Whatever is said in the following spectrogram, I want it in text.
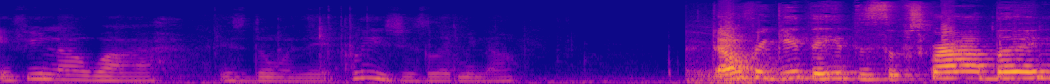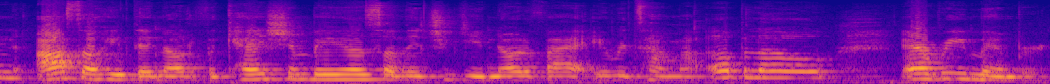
if you know why it's doing that, please just let me know. Don't forget to hit the subscribe button. Also hit the notification bell so that you get notified every time I upload. And remember,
